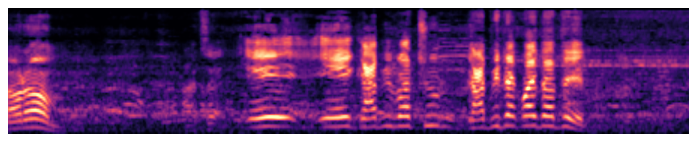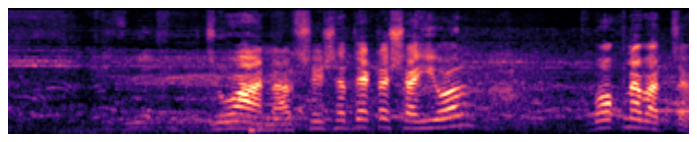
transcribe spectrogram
নরম। আচ্ছা এ এই গাভী বাছুর গাভীটা কয় দাঁতের? জোয়ান আর সেই সাথে একটা শাহিওয়াল বকনা বাচ্চা।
